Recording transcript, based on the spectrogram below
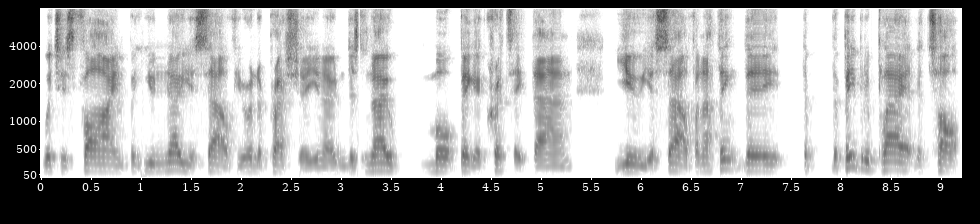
which is fine, but you know yourself, you're under pressure. You know, there's no more bigger critic than you yourself. And I think the, the the people who play at the top,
